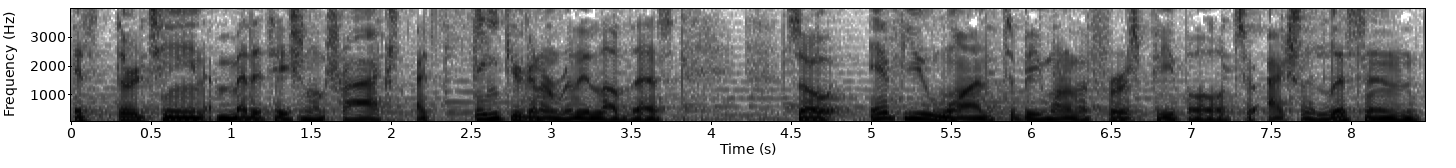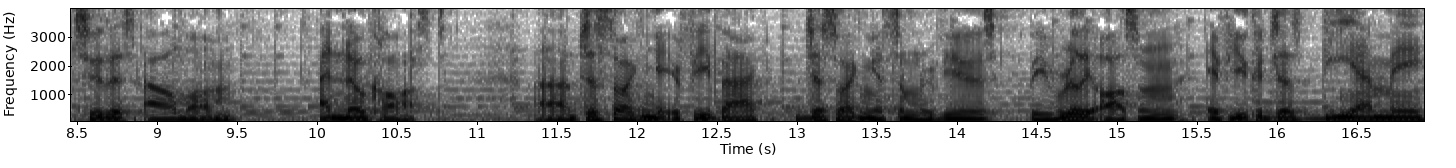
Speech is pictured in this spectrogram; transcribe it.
It's 13 meditational tracks. I think you're going to really love this. So, if you want to be one of the first people to actually listen to this album at no cost, uh, just so I can get your feedback, just so I can get some reviews, It'd be really awesome if you could just DM me,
